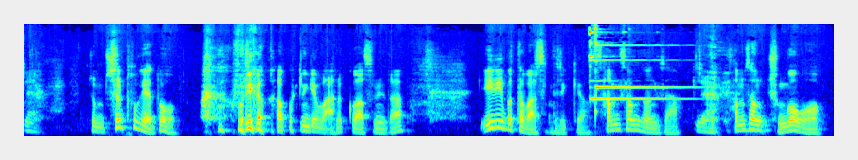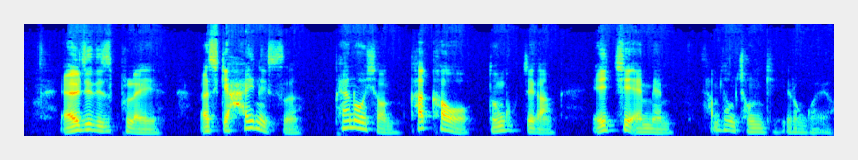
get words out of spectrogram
네. 좀 슬프게도 우리가 갖고 있는 게 많을 것 같습니다. 1위부터 말씀드릴게요. 삼성전자, 네. 삼성중공업, LG 디스플레이, SK 하이닉스, 팬오션, 카카오, 동국제강, HMM, 삼성전기 이런 거예요.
